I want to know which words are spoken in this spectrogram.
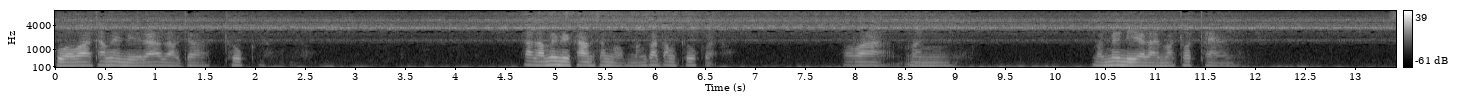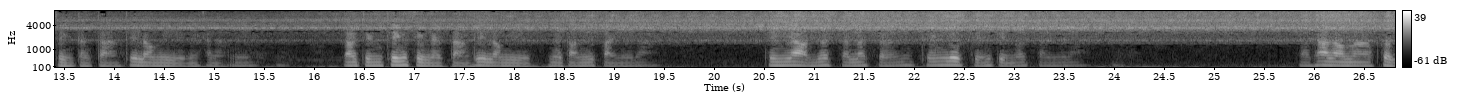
กลัวว่าถ้าไม่มีแล้วเราจะทุกข์ถ้าเราไม่มีความสงบมันก็ต้องทุกข์แหละเพราะว่ามันมันไม่มีอะไรมาทดแทน สิ่งต่างๆ ที่เรามีอยู่ในขณะนี้ เราจึงทิ้งสิ่งต่างๆ ที่เรามีในตอนนี้ไปไม่ได้ ทิ้งลาบยศสรรเสริญทิ้งรูปเสียงกลิ่นรสไปไม่ได้ แต่ถ้าเรามาฝึก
